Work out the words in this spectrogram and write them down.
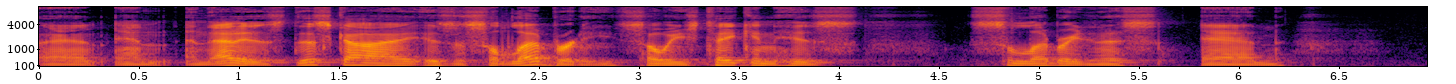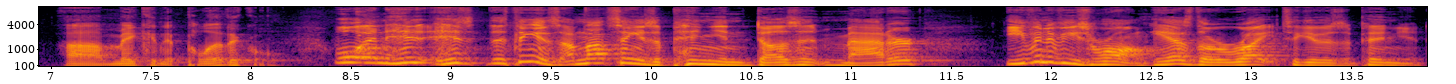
and and and that is this guy is a celebrity, so he's taking his celebrityness and uh, making it political. Well, and his, his the thing is, I'm not saying his opinion doesn't matter. Even if he's wrong, he has the right to give his opinion.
